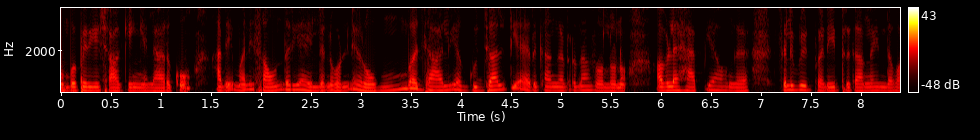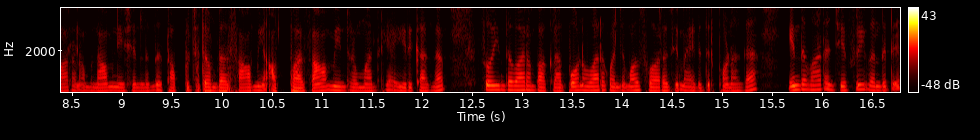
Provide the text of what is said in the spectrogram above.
ரொம்ப பெரிய ஷாக்கிங் எல்லாருக்கும். அதே மாதிரி சௌந்தர்யா இல்லைன்னு உடனே ரொம்ப ஜாலியாக குஜால்ட்டியாக இருக்காங்கன்றது தான் சொல்லணும். அவ்வளோ ஹாப்பியாக அவங்க செலிப்ரேட் பண்ணிகிட்ருக்காங்க இந்த வாரம் நம்ம நாமினேஷன்லேருந்து தப்பிச்சிட்டோம்டா சாமி. அப்பா சாமின்ற மாதிரியாக இருக்காங்க. ஸோ இந்த வாரம் பார்க்கலாம். போன வாரம் கொஞ்சமாக சுவாரஸ்யமாக எடுத்துகிட்டு போனாங்க. இந்த வாரம் ஜெஃப்ரி வந்துட்டு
